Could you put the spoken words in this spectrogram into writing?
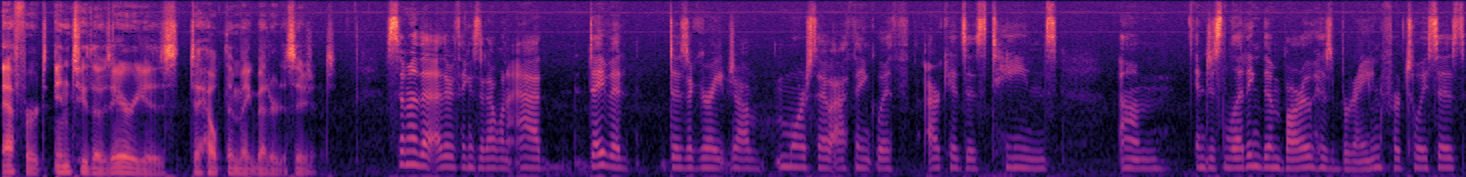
effort into those areas to help them make better decisions. Some of the other things that I want to add, David does a great job, more so I think, with our kids as teens, um, and just letting them borrow his brain for choices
